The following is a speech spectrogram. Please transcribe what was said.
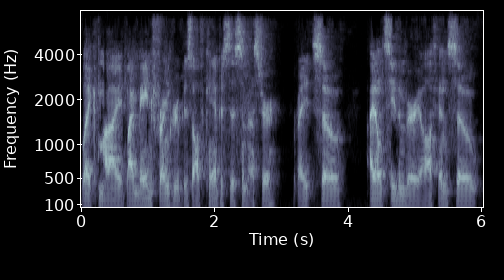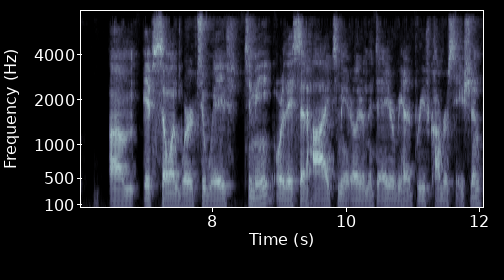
like my my main friend group is off campus this semester, right? So I don't see them very often. So um, if someone were to wave to me or they said hi to me earlier in the day or we had a brief conversation,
